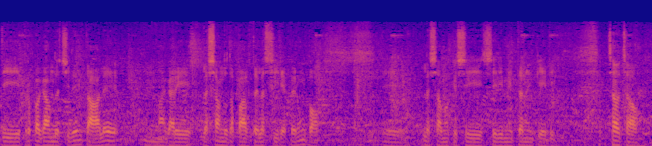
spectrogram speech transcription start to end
di propaganda occidentale, magari lasciando da parte la Siria per un po' e lasciamo che si, si rimettano in piedi. Ciao ciao.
